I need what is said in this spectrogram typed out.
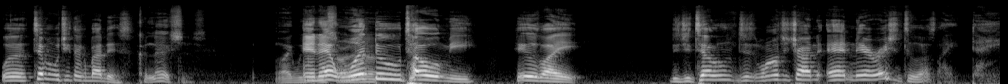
Well, tell me what you think about this. Connections. Like we And that one out. dude told me he was like, "Did you tell him? Just why don't you try to add narration to it?" I was like, "Dang."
